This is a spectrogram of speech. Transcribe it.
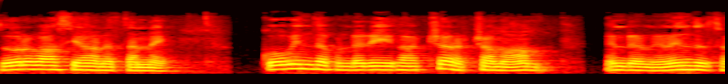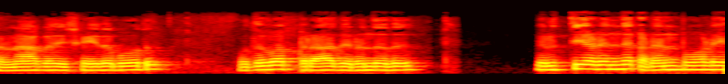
தூரவாசியான தன்னை கோவிந்த புண்டரீகாட்ச ரட்சமாம் என்று நினைந்து சரணாகதி செய்தபோது உதவ பெறாதிருந்தது விருத்தியடைந்த கடன் போலே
